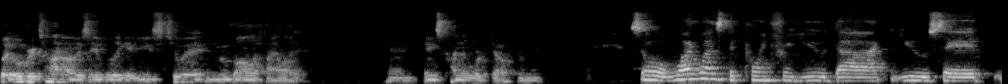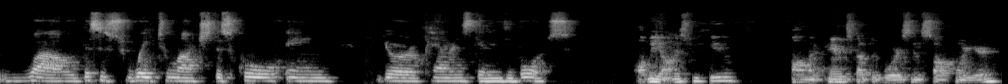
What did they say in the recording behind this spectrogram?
But over time, I was able to get used to it and move on with my life. And things kind of worked out for me. So what was the point for you that you said, "Wow, this is way too much"? The school and your parents getting divorced. I'll be honest with you. Um, my parents got divorced in sophomore year,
